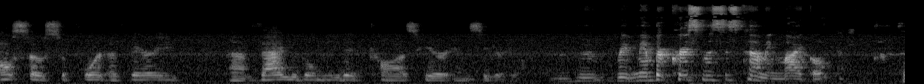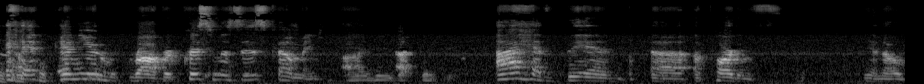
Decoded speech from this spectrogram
also support a very uh, valuable, needed cause here in Cedar Hill. Mm-hmm. Remember, Christmas is coming, Michael. and, and you, Robert, Christmas is coming. I need that. Thank you. I have been uh, a part of, you know,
